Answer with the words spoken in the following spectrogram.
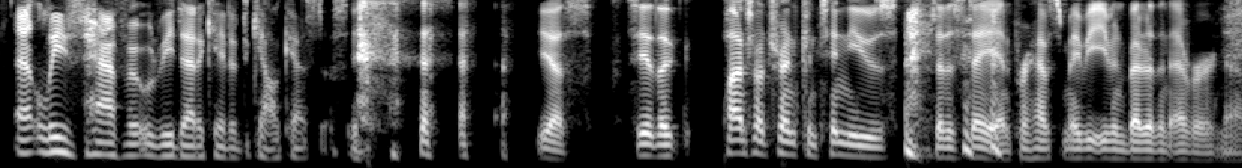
at least half of it would be dedicated to Cal Kestis. yes. See, the poncho trend continues to this day, and perhaps maybe even better than ever now.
